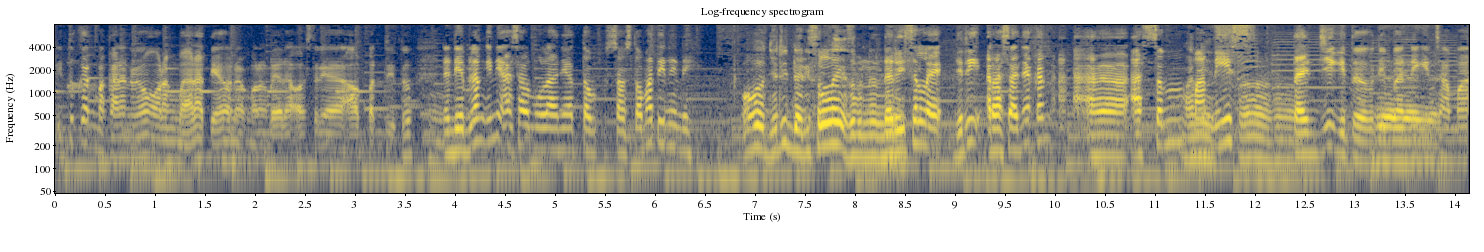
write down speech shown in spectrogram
itu kan makanan memang orang barat ya, orang-orang daerah Austria Alpen itu. Hmm. Dan dia bilang ini asal mulanya tom, saus tomat ini nih. Oh, jadi dari sele sebenarnya. dari sele jadi rasanya kan uh, asem manis, Manis. Ah. tangy gitu Iya, dibandingin iya, iya. sama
